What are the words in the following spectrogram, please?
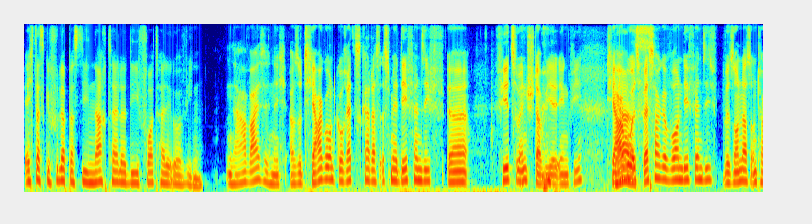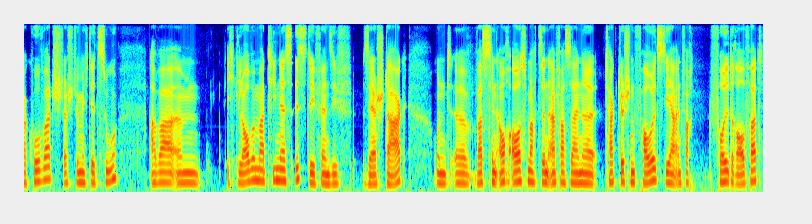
echt das Gefühl habe, dass die Nachteile die Vorteile überwiegen. Na, weiß ich nicht. Also Thiago und Goretzka, das ist mir defensiv äh, viel zu instabil irgendwie. Thiago Ja, ist es- besser geworden defensiv, besonders unter Kovac, da stimme ich dir zu. Aber ähm, ich glaube, Martinez ist defensiv sehr stark. Und äh, was den auch ausmacht, sind einfach seine taktischen Fouls, die er einfach voll drauf hat.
